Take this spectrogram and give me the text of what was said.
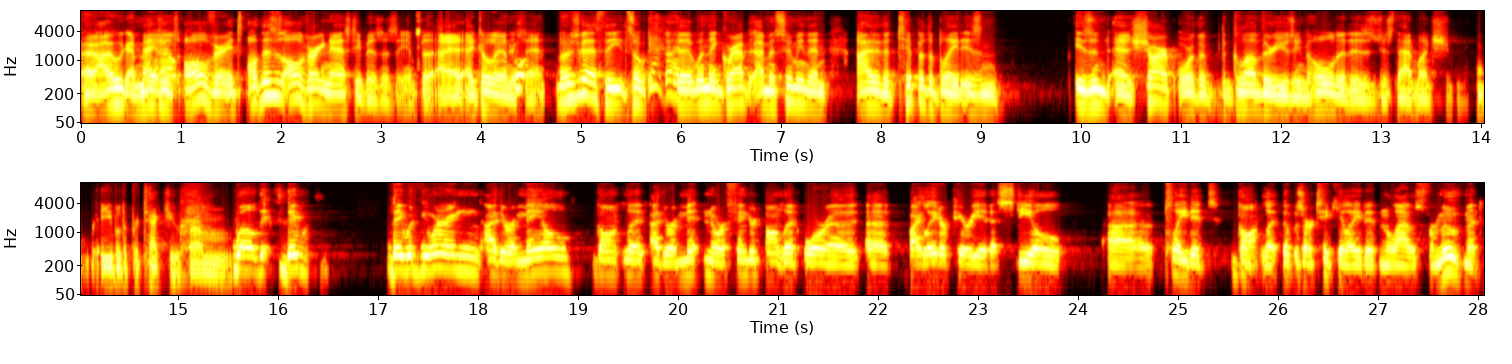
Uh, I would imagine you know? it's all very. It's all. This is all very nasty business, Ian. But I, I totally understand. Well, I was going to ask the. So yeah, the, when they grab, I'm assuming then either the tip of the blade isn't isn't as sharp, or the the glove they're using to hold it is just that much able to protect you from. Well, they they, they would be wearing either a mail gauntlet, either a mitten or a finger gauntlet, or a, a by later period a steel uh, plated gauntlet that was articulated and allows for movement.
